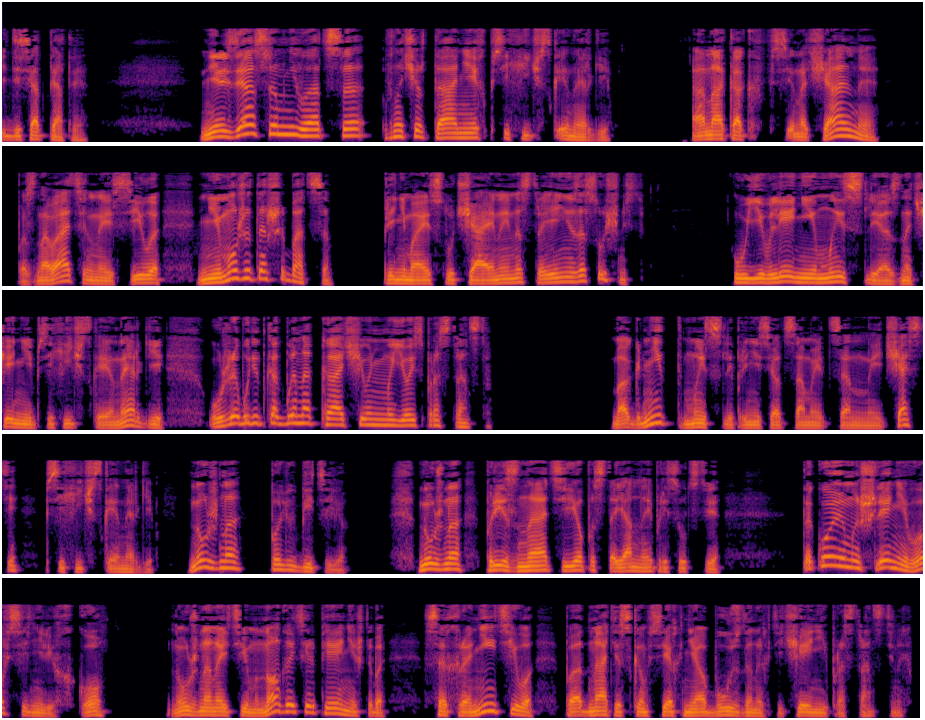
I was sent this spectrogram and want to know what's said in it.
55. Нельзя сомневаться в начертаниях психической энергии. Она, как всеначальная, познавательная сила, не может ошибаться, принимая случайное настроение за сущность. Уявление мысли о значении психической энергии уже будет как бы накачиванием ее из пространства. Магнит мысли принесет самые ценные части психической энергии. Нужно полюбить ее. Нужно признать ее постоянное присутствие. Такое мышление вовсе нелегко. Нужно найти много терпения, чтобы сохранить его под натиском всех необузданных течений пространственных.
